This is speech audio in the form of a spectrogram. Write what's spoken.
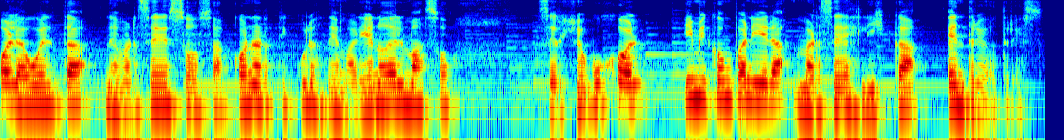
o la vuelta de Mercedes Sosa con artículos de Mariano del Mazo, Sergio Pujol y mi compañera Mercedes Lisca, entre otros.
